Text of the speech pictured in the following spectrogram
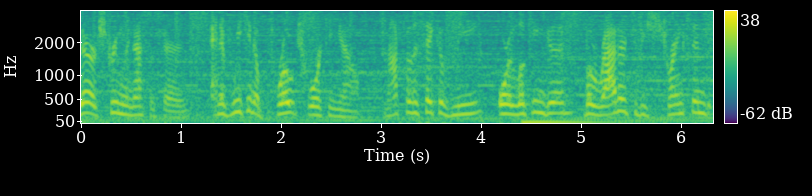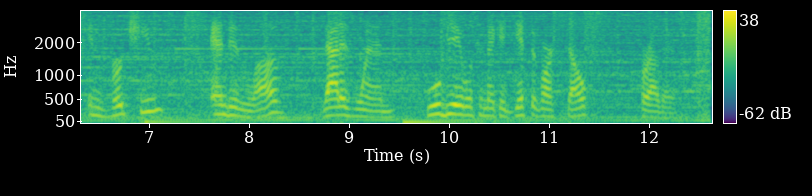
they're extremely necessary. And if we can approach working out, not for the sake of me or looking good, but rather to be strengthened in virtue and in love, that is when we'll be able to make a gift of ourselves for others.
